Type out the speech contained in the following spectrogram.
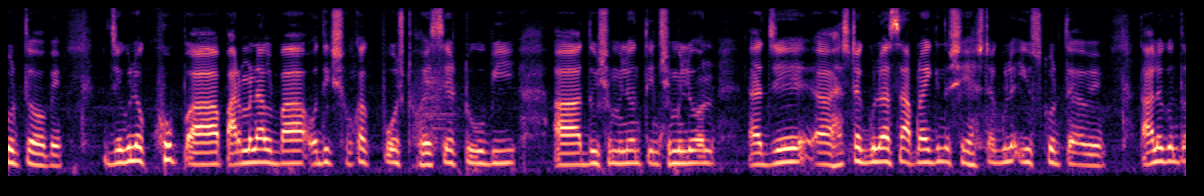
করতে হবে। যেগুলো খুব পারমানেন্ট বা অধিক সংখ্যক পোস্ট হয়েছে টু বি দুইশো মিলিয়ন তিনশো মিলিয়ন যে হ্যাশট্যাগুলো আছে, আপনাকে কিন্তু সেই হ্যাশট্যাগুলো ইউজ করতে হবে। তাহলে কিন্তু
